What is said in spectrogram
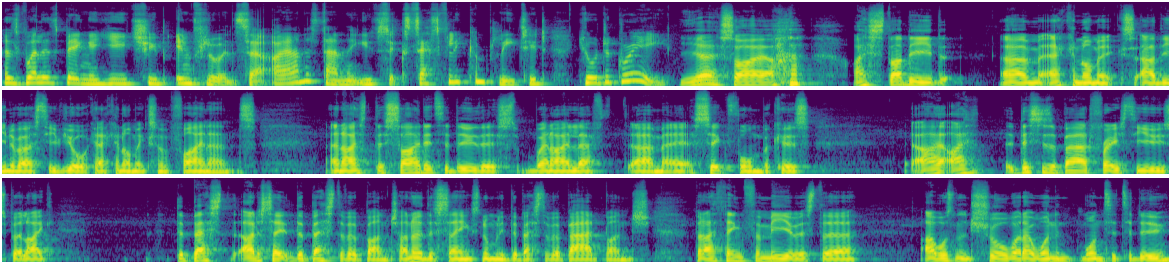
as well as being a YouTube influencer, I understand that you've successfully completed your degree. Yeah, so I I studied um, economics at the University of York, economics and finance, and I decided to do this when I left um, form because I, I this is a bad phrase to use, but like the best I'd say the best of a bunch. I know the saying's normally the best of a bad bunch, but I think for me it was the I wasn't sure what I wanted wanted to do,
